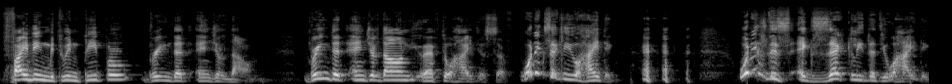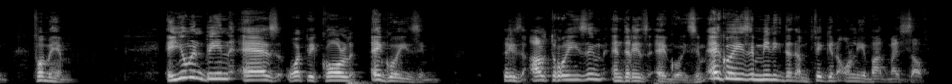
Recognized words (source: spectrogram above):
fighting between people, bring that angel down. Bring that angel down, you have to hide yourself. What exactly are you hiding? what is this exactly that you're hiding from him? A human being has what we call egoism. There is altruism and there is egoism. Egoism meaning that I'm thinking only about myself.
